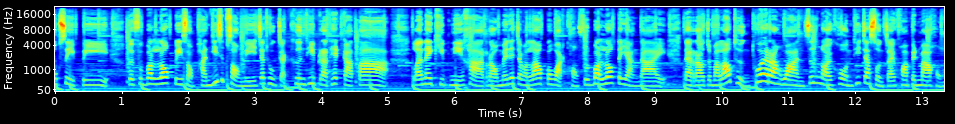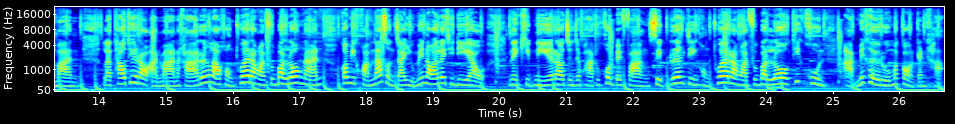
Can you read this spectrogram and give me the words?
ทุกๆ 4 ปี โดยฟุตบอลโลกปี 2022 นี้จะถูกจัดขึ้นที่ประเทศกาตาร์และในคลิปนี้ค่ะ เราไม่ได้จะมาเล่าประวัติของฟุตบอลโลกแต่อย่างใด แต่เราจะมาเล่าถึงถ้วยรางวัล ซึ่งน้อยคนที่จะสนใจความเป็นมาของมัน และเท่าที่เราอ่านมานะคะ เรื่องราวของถ้วยรางวัลฟุตบอลโลกนั้น ก็มีความน่าสนใจอยู่ไม่น้อยเลยทีเดียวในคลิปนี้เราจึงจะพาทุกคนไปฟัง 10 เรื่องจริงของถ้วยรางวัลฟุตบอลโลกที่คุณอาจไม่เคยรู้มาก่อนกันค่ะ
